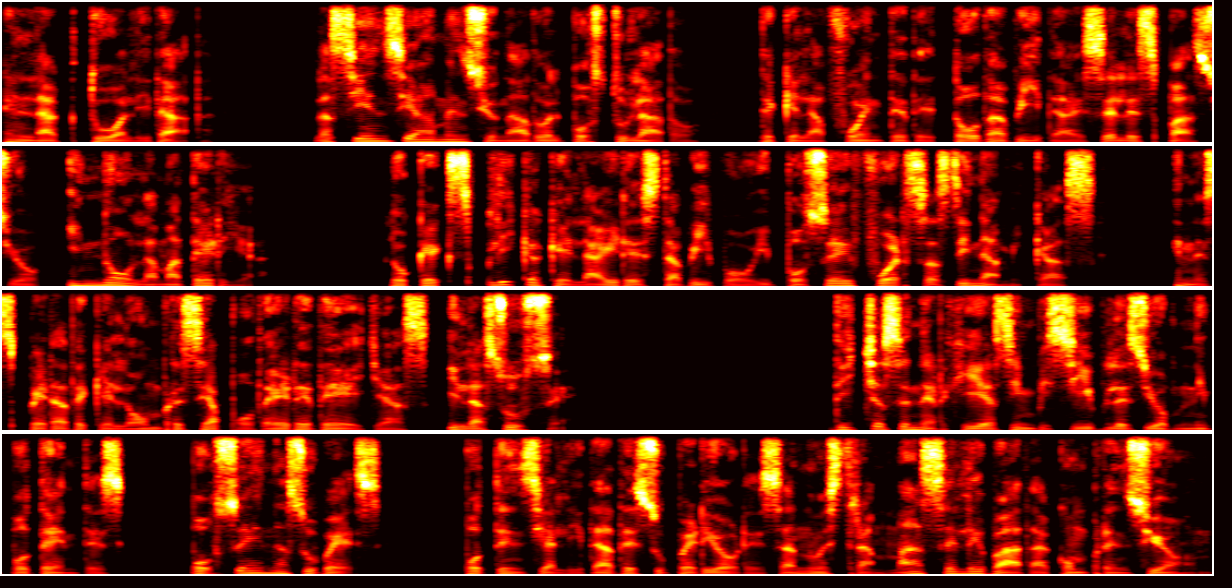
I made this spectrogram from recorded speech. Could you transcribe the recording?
En la actualidad, la ciencia ha mencionado el postulado de que la fuente de toda vida es el espacio y no la materia, lo que explica que el aire está vivo y posee fuerzas dinámicas, en espera de que el hombre se apodere de ellas y las use. Dichas energías invisibles y omnipotentes poseen a su vez potencialidades superiores a nuestra más elevada comprensión.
